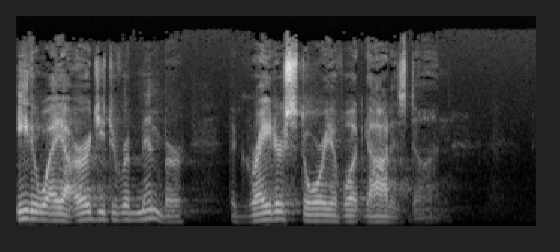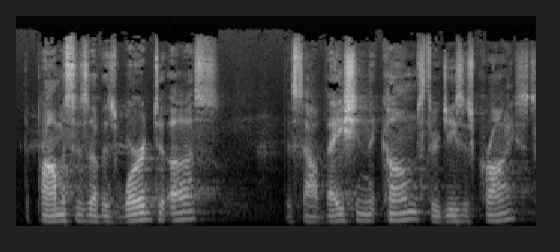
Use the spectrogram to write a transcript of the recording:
Either way, I urge you to remember the greater story of what God has done the promises of His Word to us, the salvation that comes through Jesus Christ,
